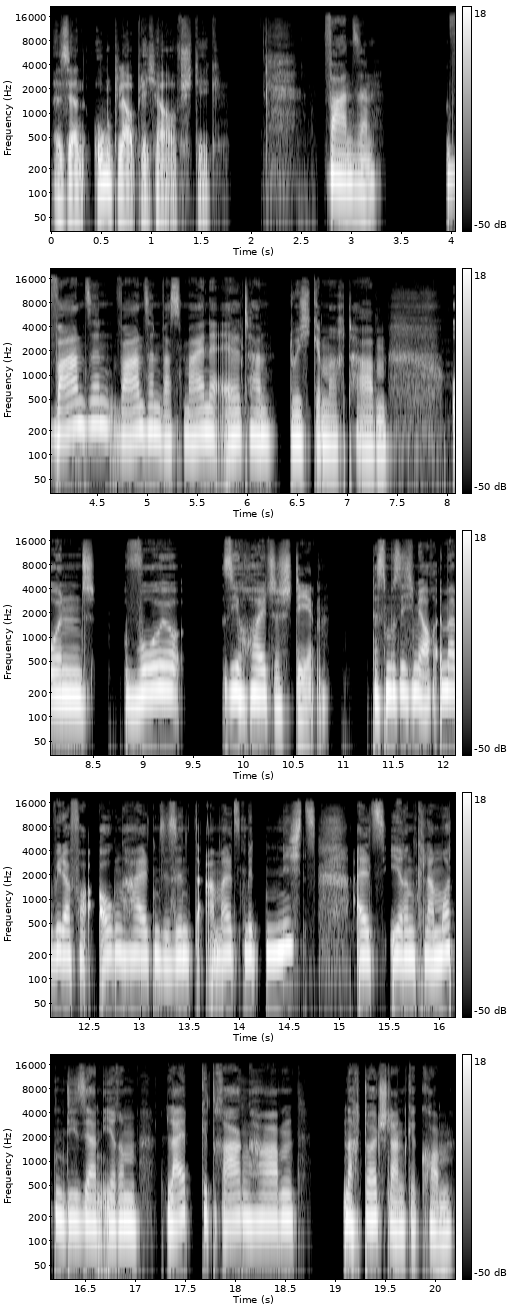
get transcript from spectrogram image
Es ist ja ein unglaublicher Aufstieg. Wahnsinn. Wahnsinn, Wahnsinn, was meine Eltern durchgemacht haben und wo sie heute stehen. Das muss ich mir auch immer wieder vor Augen halten. Sie sind damals mit nichts als ihren Klamotten, die sie an ihrem Leib getragen haben, nach Deutschland gekommen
